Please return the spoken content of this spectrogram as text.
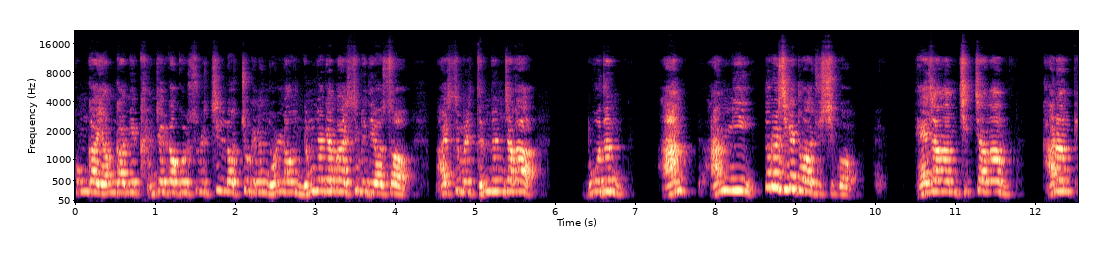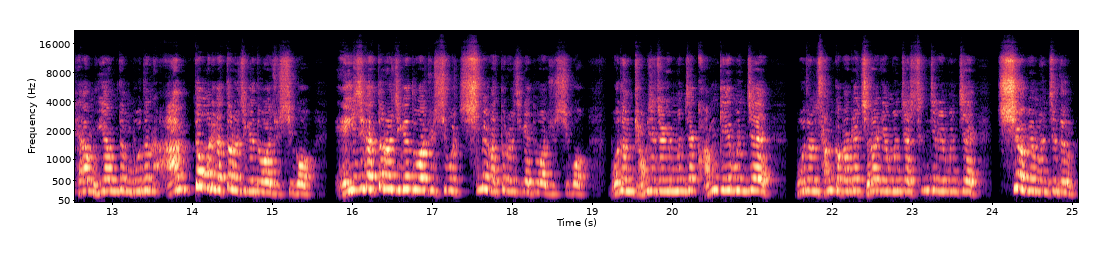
홍과 영감이 간절과 골수를 찔러 쪼개는 놀라운 능력의 말씀이 되어서 말씀을 듣는 자가 모든 암, 암이 떨어지게 도와주시고 대장암, 직장암, 간암, 폐암, 위암 등 모든 암덩어리가 떨어지게 도와주시고 에이즈가 떨어지게 도와주시고 치매가 떨어지게 도와주시고 모든 경제적인 문제, 관계의 문제, 모든 상급하게 질학의 문제, 승진의 문제, 취업의 문제 등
